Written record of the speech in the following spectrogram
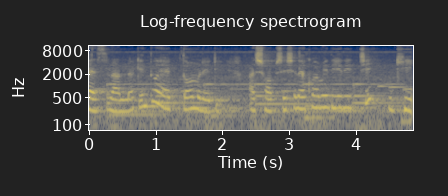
ব্যাস, রান্না কিন্তু একদম রেডি আর সবশেষে দেখো আমি দিয়ে দিচ্ছি ঘি।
